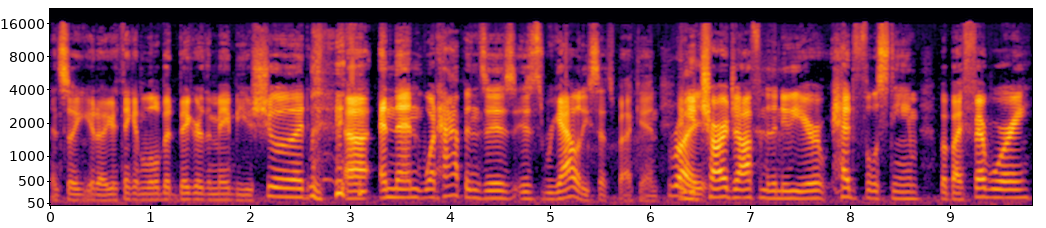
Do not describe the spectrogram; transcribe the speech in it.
and so you know you're thinking a little bit bigger than maybe you should. uh, and then what happens is is reality sets back in. And Right. you charge off into the new year, head full of steam. But by February,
